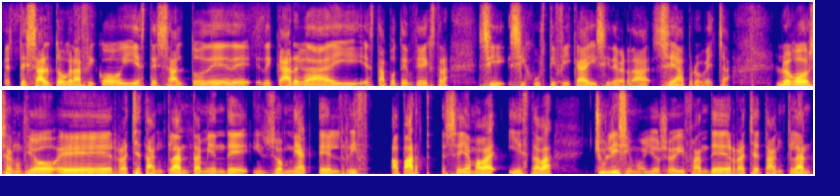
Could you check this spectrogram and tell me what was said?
este salto gráfico y este salto de, carga y esta potencia extra si, si, justifica y si de verdad se aprovecha. Luego se anunció eh, Ratchet Clank también de Insomniac, el Rift Apart se llamaba y estaba chulísimo. Yo soy fan de Ratchet Clank.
